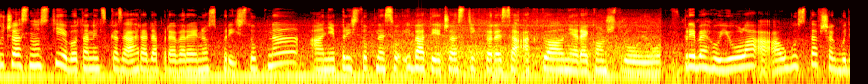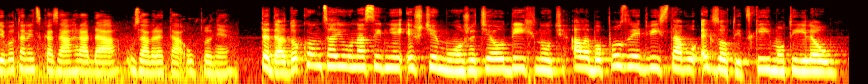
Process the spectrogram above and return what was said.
Súčasnosti je botanická záhrada pre verejnosť prístupná a neprístupná dostupné sú iba tie časti, ktoré sa aktuálne rekonštruujú. V priebehu júla a augusta však bude botanická záhrada uzavretá úplne. Teda dokonca ju na si v nej ešte môžete oddychnúť alebo pozrieť výstavu exotických motýľov.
